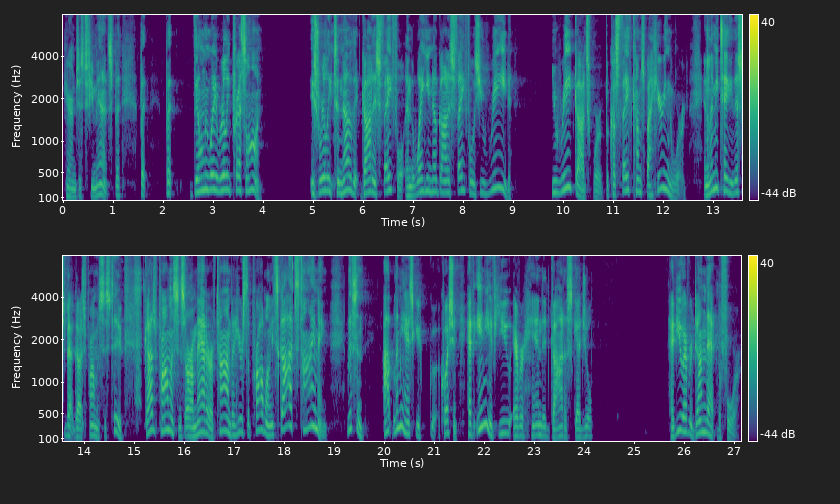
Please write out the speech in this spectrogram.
here in just a few minutes. But, but, but the only way to really press on is really to know that God is faithful. And the way you know God is faithful is you read. You read God's word because faith comes by hearing the word. And let me tell you this about God's promises, too. God's promises are a matter of time, but here's the problem it's God's timing. Listen, I, let me ask you a question. Have any of you ever handed God a schedule? Have you ever done that before?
